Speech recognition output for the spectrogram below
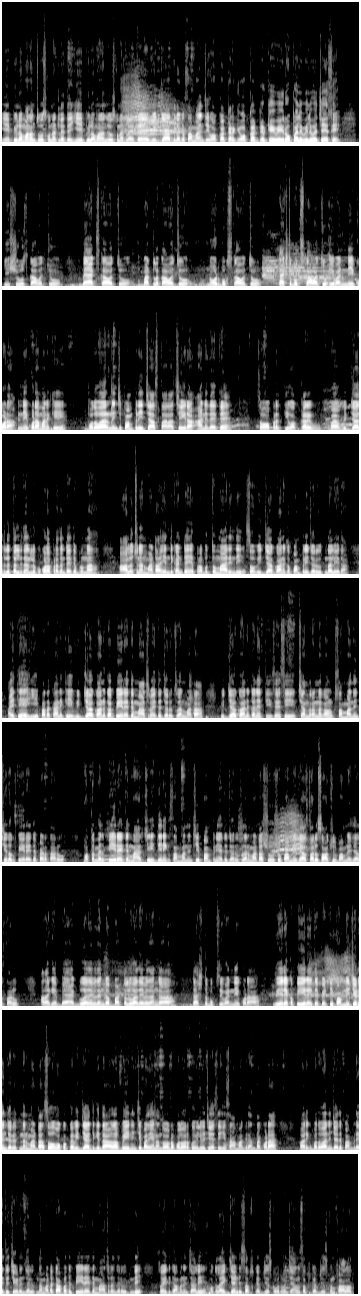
ఏపీలో మనం చూసుకున్నట్లయితే ఏపీలో మనం చూసుకున్నట్లయితే విద్యార్థులకు సంబంధించి ఒక్కొక్కరికి ఒక్కొక్కరికి వెయ్యి రూపాయలు విలువ చేసే ఈ షూస్ కావచ్చు బ్యాగ్స్ కావచ్చు బట్టలు కావచ్చు నోట్బుక్స్ కావచ్చు టెక్స్ట్ బుక్స్ కావచ్చు ఇవన్నీ కూడా అన్నీ కూడా మనకి బుధవారం నుంచి పంపిణీ చేస్తారా చేయరా అనేది అయితే సో ప్రతి ఒక్కరి విద్యార్థుల తల్లిదండ్రులకు కూడా ప్రజెంట్ అయితే ఇప్పుడున్న ఆలోచన అనమాట ఎందుకంటే ప్రభుత్వం మారింది సో విద్యా కానుక పంపిణీ జరుగుతుందా లేదా? అయితే ఈ పథకానికి విద్యా కానుక పేరు అయితే మార్చడం అయితే జరుగుతుంది అనమాట విద్యా కానుక అనేది తీసేసి చంద్రన్న కానుక సంబంధించి ఏదో ఒక పేరు అయితే పెడతారు. మొత్తం మీద పేరు అయితే మార్చి దీనికి సంబంధించి పంపిణీ అయితే జరుగుతుంది అనమాట షూస్ పంపిణీ చేస్తారు సాక్షులు పంపిణీ చేస్తారు. అలాగే బ్యాగ్ అదేవిధంగా బట్టలు అదేవిధంగా టెక్స్ట్ బుక్స్ ఇవన్నీ కూడా వేరే ఒక పేరు అయితే పెట్టి పంపిణీ చేయడం జరుగుతుందన్నమాట. సో ఒక్కొక్క విద్యార్థికి దాదాపు వెయ్యి నుంచి పదిహేను వందల రూపాయల వరకు విలువ చేసి ఈ సామాగ్రి అంతా కూడా వారికి బుధవారం నుంచి అయితే పంపిణీ అయితే చేయడం జరుగుతుంది అన్నమాట కాకపోతే పేరు అయితే మార్చడం జరుగుతుంది. సో ఇది గమనించాలి. ఒక లైక్ చేయండి సబ్స్క్రైబ్ చేసుకోకపోతే మన ఛానల్ సబ్స్క్రైబ్ చేసుకొని ఫాలో అవుతుంది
